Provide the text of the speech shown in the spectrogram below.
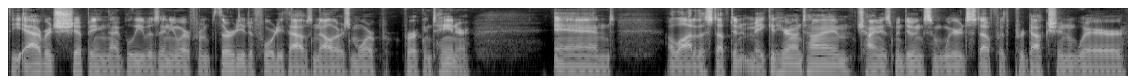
the average shipping, I believe, was anywhere from thirty to forty thousand dollars more per, container, and a lot of the stuff didn't make it here on time. China's been doing some weird stuff with production where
